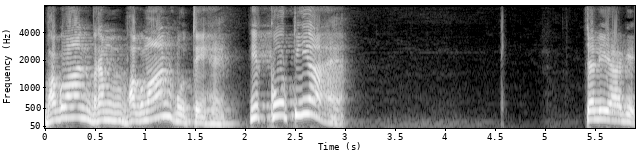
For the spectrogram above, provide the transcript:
भगवान ब्रह्म भगवान होते हैं, ये कोटियाँ हैं। चलिए आगे।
